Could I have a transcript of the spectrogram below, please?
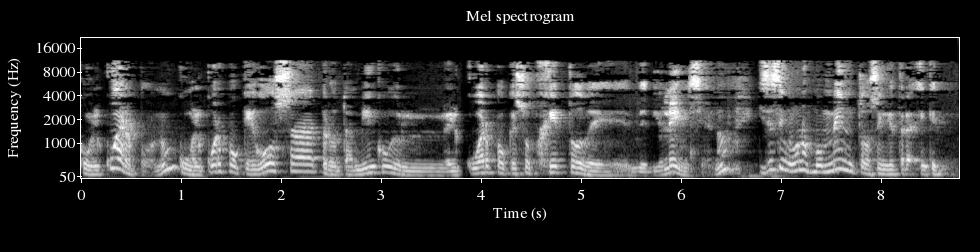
con el cuerpo, ¿no? Con el cuerpo que goza, pero también con el, cuerpo que es objeto de, violencia, ¿no? Quizás en algunos momentos en que,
